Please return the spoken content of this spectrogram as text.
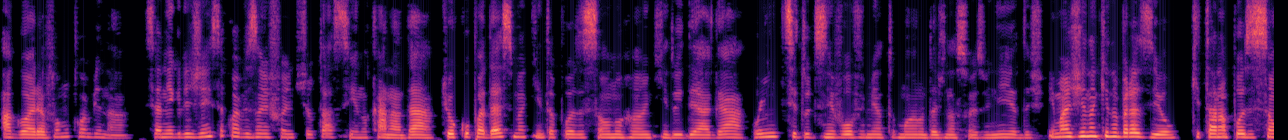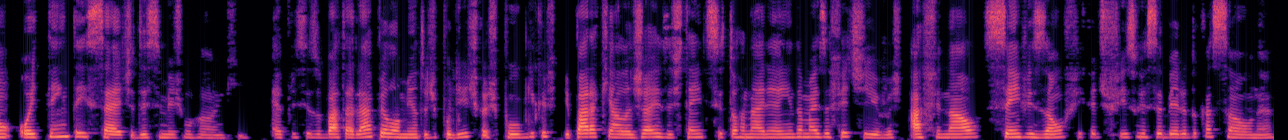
Agora, vamos combinar. Se a negligência com a visão infantil está assim no Canadá, que ocupa a 15ª posição no ranking do IDH, o Índice do Desenvolvimento Humano das Nações Unidas, imagina aqui no Brasil, que está na posição 87 desse mesmo ranking é preciso batalhar pelo aumento de políticas públicas e para que elas já existentes se tornarem ainda mais efetivas. Afinal, sem visão fica difícil receber educação, né?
